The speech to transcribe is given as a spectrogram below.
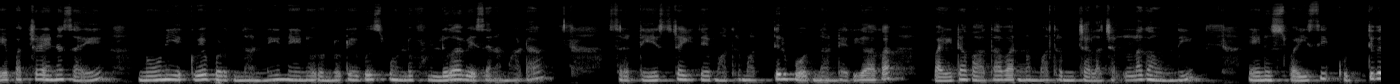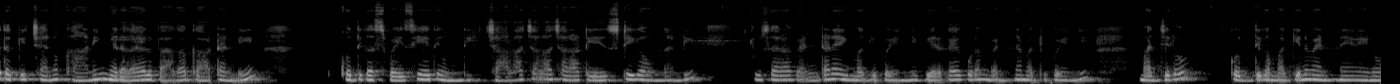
ఏ పచ్చడైనా సరే నూనె ఎక్కువే పడుతుందండి. నేను రెండు టేబుల్ స్పూన్లు ఫుల్గా వేసాను అనమాట అసలు టేస్ట్ అయితే మాత్రం అద్దరిపోతుందండి. అదిగాక బయట వాతావరణం మాత్రం చాలా చల్లగా ఉంది. నేను స్పైసీ కొద్దిగా తగ్గించాను కానీ మిరగాయలు బాగా ఘాటండి. కొద్దిగా స్పైసీ అయితే ఉంది. చాలా చాలా చాలా టేస్టీగా ఉందండి. చూసారా? వెంటనే మగ్గిపోయింది. బీరకాయ కూడా వెంటనే మగ్గిపోయింది. మధ్యలో కొద్దిగా మగ్గిన వెంటనే నేను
